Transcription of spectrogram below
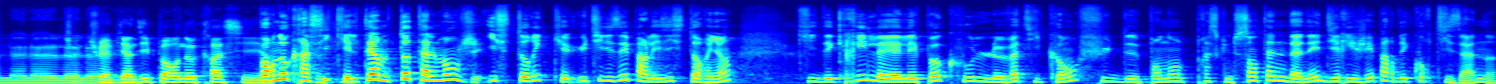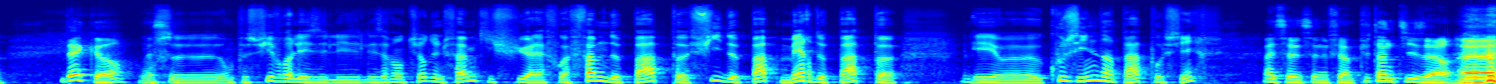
le- le- le- Tu, le- tu as bien dit pornocratie. hein. Pornocratie, qui est le terme totalement historique utilisé par les historiens, qui décrit l'é- l'époque où le Vatican fut de- pendant presque une centaine d'années dirigé par des courtisanes. D'accord. On, peut suivre les, les- les aventures d'une femme qui fut à la fois femme de pape, fille de pape, mère de pape et euh, cousine d'un pape aussi. Ah, ça, ça nous fait un putain de teaser. Euh,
